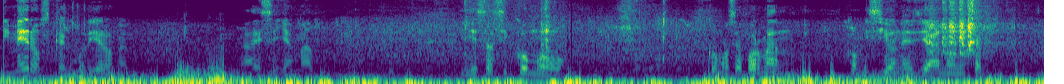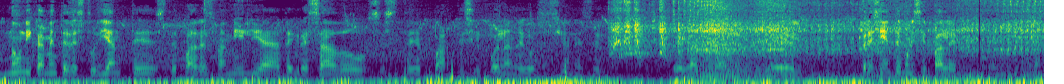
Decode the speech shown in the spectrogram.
primeros que acudieron a, ese llamado. Y es así como, como se forman comisiones ya no, únicamente de estudiantes, de padres de familia, de egresados, este, participó en las negociaciones el, actual presidente municipal en, en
